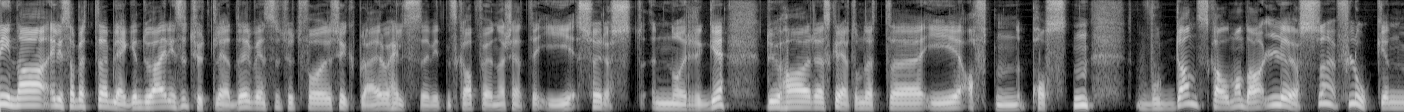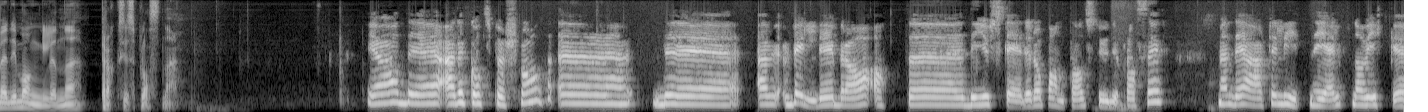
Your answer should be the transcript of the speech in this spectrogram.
Nina Elisabeth Blegen, du er instituttleder ved Institutt for sykepleier og helsevitenskap ved universitetet i Sørøst-Norge. Du har skrevet om dette i Aftenposten. Hvordan skal man da løse floken med de manglende praksisplassene? Ja, det er et godt spørsmål. Eh, det er veldig bra at eh, de justerer opp antall studieplasser. Men det er til liten hjelp når vi ikke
